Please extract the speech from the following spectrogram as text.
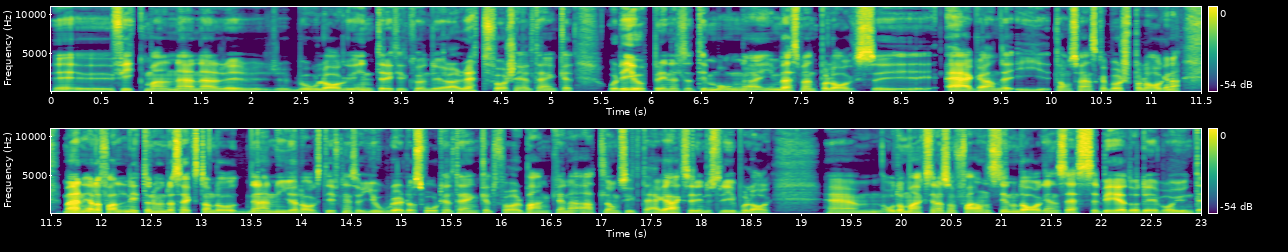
eh, fick man när, när eh, bolag inte riktigt kunde göra rätt för sig helt enkelt. Och det är upprinnelsen till många investmentbolags eh, ägande i de svenska börsbolagen. Men i alla fall 1916 då den här nya lagstiftningen så gjorde det då svårt helt enkelt för bankerna att långsiktigt äga aktier i industribolag Ehm, och de aktierna som fanns genom dagens SEB då, det var ju inte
